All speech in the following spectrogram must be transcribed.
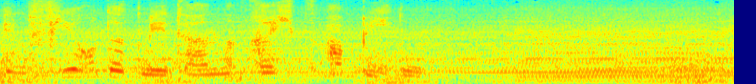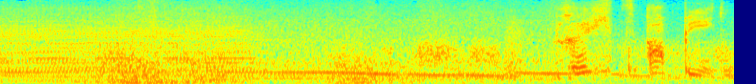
In 400 Metern rechts abbiegen. Rechts abbiegen.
